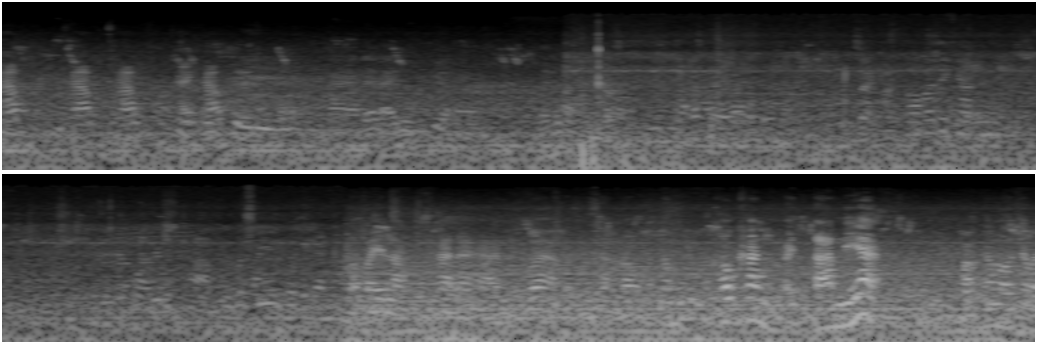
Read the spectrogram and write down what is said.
ครับครับครับครับใช่ครับเคยมาหลายๆรูปเพื่อนต่อไปหลังทานอาหารหรือว่าบริษัทเราต้องอยู่เข้าขั้นไปตามนี้ยถ้าเราจะไป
